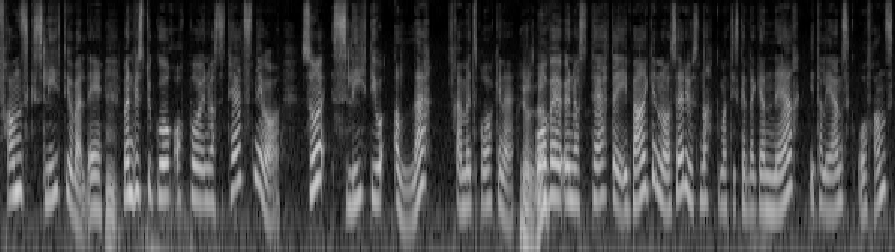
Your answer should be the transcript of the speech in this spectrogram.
fransk sliter jo veldig. Men hvis du går opp på universitetsnivå, så sliter jo alle fremmedspråkene. De? Og ved Universitetet i Bergen nå, så er det jo snakk om at de skal legge ned italiensk og fransk.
